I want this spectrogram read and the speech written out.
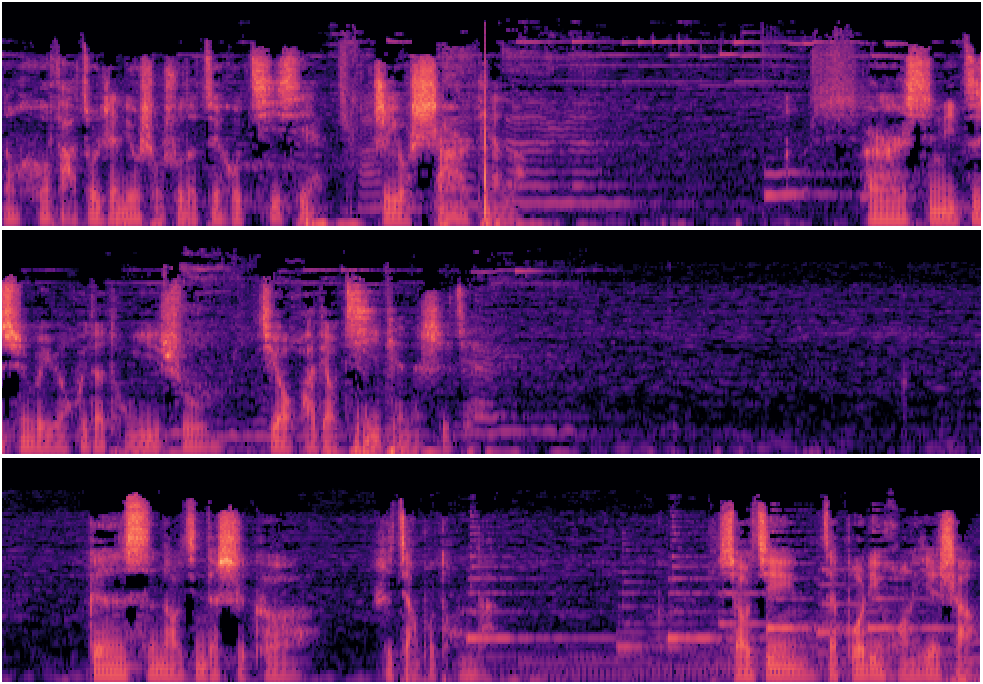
能合法做人流手术的最后期限只有十二天了。而心理咨询委员会的同意书就要花掉七天的时间。跟死脑筋的时刻是讲不通的。小静在柏林黄页上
